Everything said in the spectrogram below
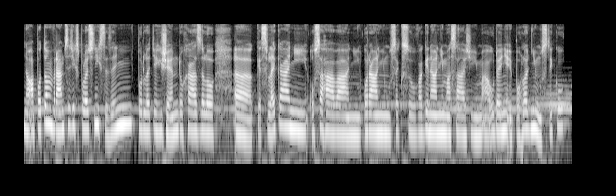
No a potom v rámci těch společných sezení podle těch žen docházelo uh, ke svlékání, osahávání, orálnímu sexu, vaginálním masážím a údajně i pohladnímu styku.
